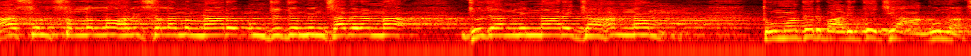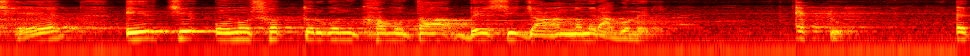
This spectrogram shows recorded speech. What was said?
রাসুল সাল্লাহ আলি সাল্লামের না রকম জুজুমিন সাবের না জুজান মিন না রে জাহান্নাম। তোমাদের বাড়িতে যে আগুন আছে, এর চেয়ে উনসত্তর গুণ ক্ষমতা বেশি জাহান নামের আগুনের। একটু, এক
